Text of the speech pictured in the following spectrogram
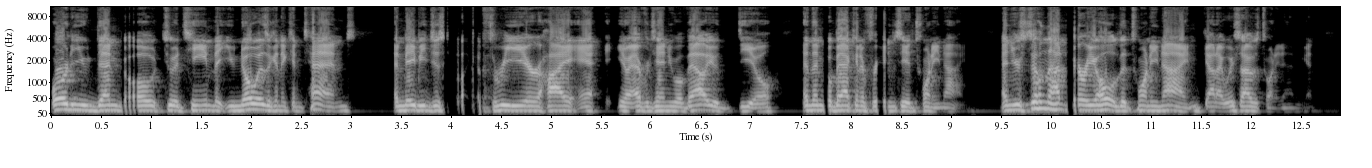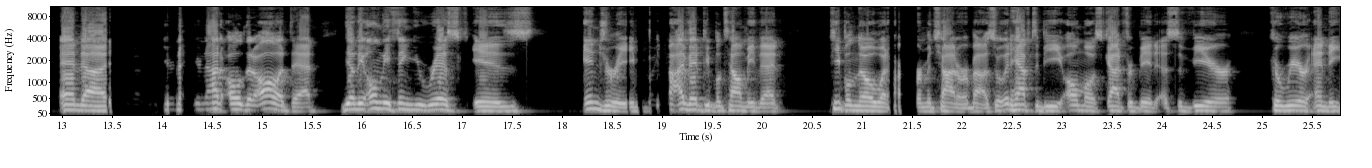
or do you then go to a team that you know is going to contend and maybe just like a three year high, you know, average annual value deal, and then go back into free agency at 29? And you're still not very old at 29. God, I wish I was 29 again. And uh, you're not, you're not old at all at that. You know, the only thing you risk is injury. But I've had people tell me that people know what Harper Machado are about. So it would have to be almost, God forbid, a severe career ending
